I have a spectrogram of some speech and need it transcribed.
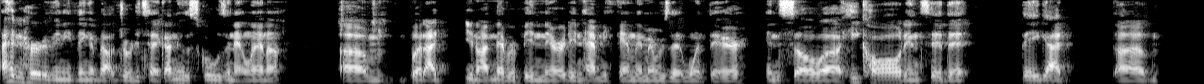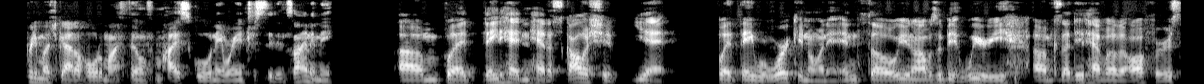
I hadn't heard of anything about Georgia Tech. I knew the school was in Atlanta, um, but I, you know, I've never been there. I didn't have any family members that went there, and so uh, he called and said that they got um, pretty much got a hold of my film from high school, and they were interested in signing me um, but they hadn't had a scholarship yet, but they were working on it. And so, you know, I was a bit weary because um, I did have other offers,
